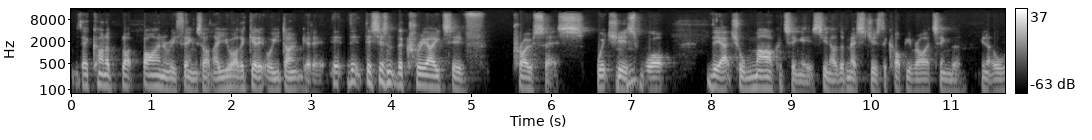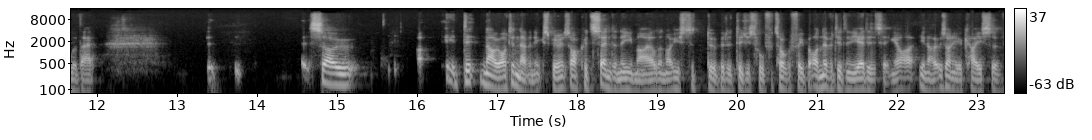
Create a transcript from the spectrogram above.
they're kind of like binary things, aren't they? You either get it or you don't get it. it this isn't the creative process, which is what the actual marketing is, you know, the messages, the copywriting, the, you know, all of that so uh, it did, no, I didn't have any experience. I could send an email, and I used to do a bit of digital photography, but I never did any editing. I, you know, it was only a case of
